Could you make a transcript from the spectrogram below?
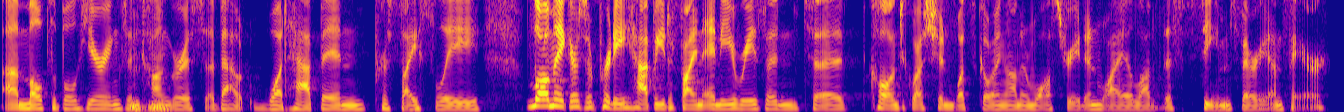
uh, multiple hearings in mm-hmm. Congress about what happened precisely. Lawmakers are pretty happy to find any reason to call into question what's going on in Wall Street and why a lot of this seems very unfair.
